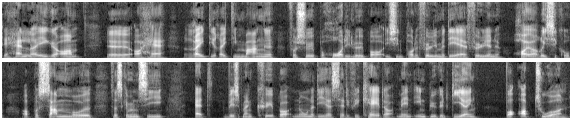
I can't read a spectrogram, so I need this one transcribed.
Det handler ikke om øh, at have rigtig, rigtig mange forsøg på hurtigløbere i sin portefølje, men det er følgende højere risiko. Og på samme måde, så skal man sige, at hvis man køber nogle af de her certifikater med en indbygget gearing, hvor opturen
